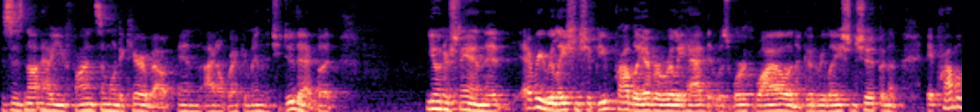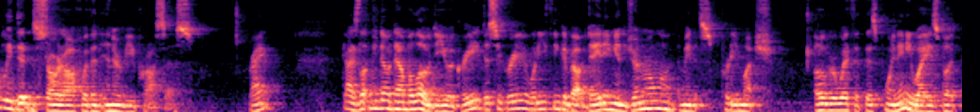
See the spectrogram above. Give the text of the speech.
This is not how you find someone to care about. And I don't recommend that you do that, but you understand that every relationship you've probably ever really had that was worthwhile and a good relationship, and a, it probably didn't start off with an interview process, right? Guys, let me know down below. Do you agree, disagree? What do you think about dating in general? I mean, it's pretty much over with at this point, anyways, but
